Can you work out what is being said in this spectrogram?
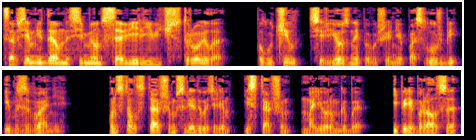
Совсем недавно Семен Савельевич Стройло получил серьезное повышение по службе и в звании. Он стал старшим следователем и старшим майором ГБ и перебрался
